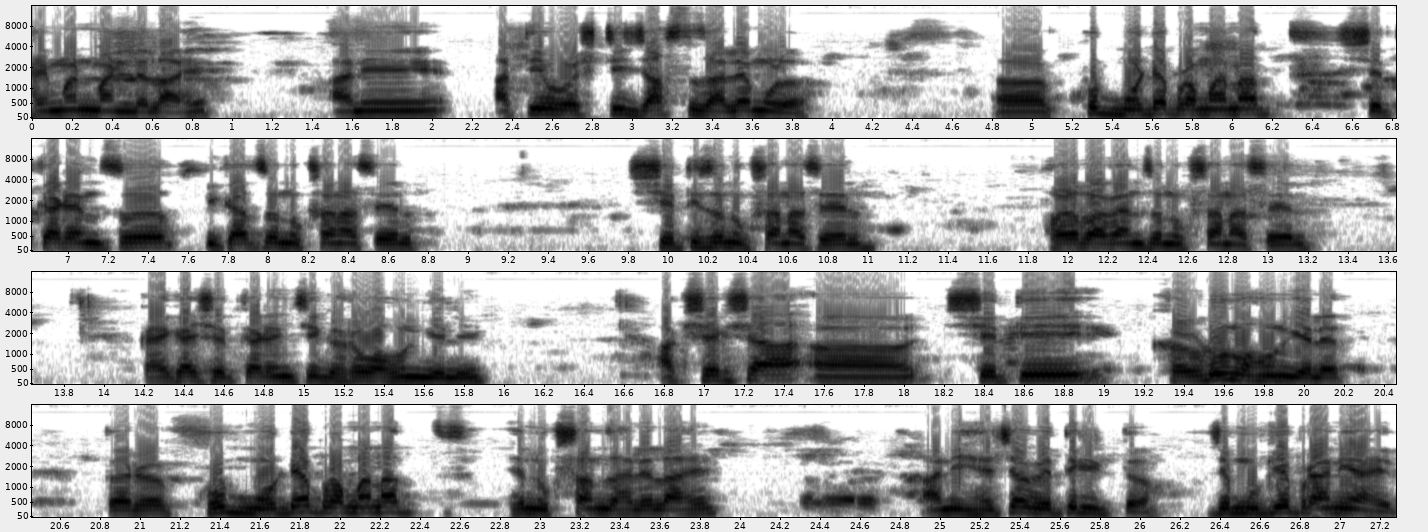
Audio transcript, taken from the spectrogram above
थैमान मांडलेलं आहे. आणि अतिवृष्टी जास्त झाल्यामुळं खूप मोठ्या प्रमाणात शेतकऱ्यांचं पिकाचं नुकसान असेल शेतीचं नुकसान असेल फळबागांचं नुकसान असेल काही काही शेतकऱ्यांची घरं वाहून गेली. अक्षरशः शेती खरडून वाहून गेल्यात तर खूप मोठ्या प्रमाणात हे नुकसान झालेलं आहे. आणि ह्याच्या व्यतिरिक्त जे मुके प्राणी आहेत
